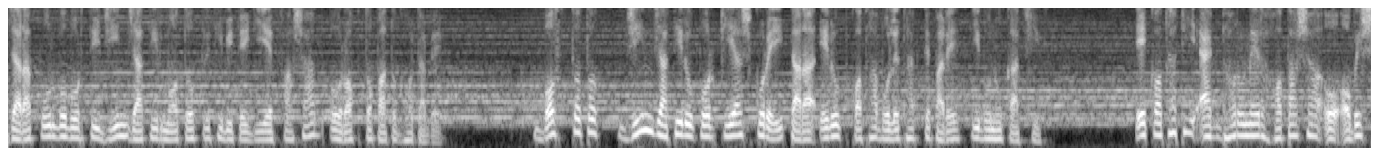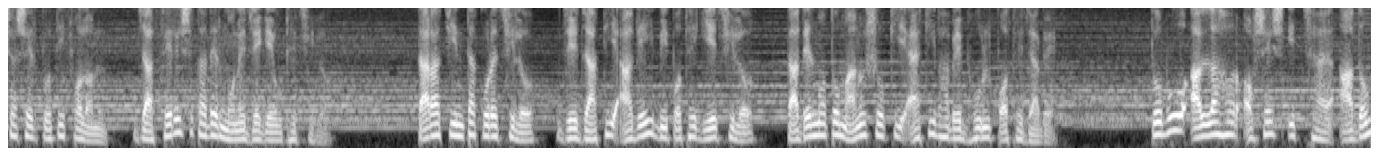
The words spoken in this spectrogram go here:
যারা পূর্ববর্তী জিন জাতির মতো পৃথিবীতে গিয়ে ফাসাদ ও রক্তপাত ঘটাবে। বস্তত, জিন জাতির উপর কিয়াস করেই তারা এরূপ কথা বলে থাকতে পারে ইবনু কাছির এ কথাটি এক ধরনের হতাশা ও অবিশ্বাসের প্রতিফলন যা ফেরেশতাদের মনে জেগে উঠেছিল। তারা চিন্তা করেছিল যে জাতি আগেই বিপথে গিয়েছিল, তাদের মতো মানুষও কি একইভাবে ভুল পথে যাবে। তবুও আল্লাহর অশেষ ইচ্ছায় আদম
